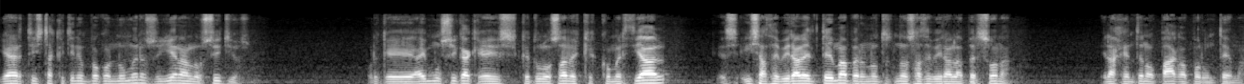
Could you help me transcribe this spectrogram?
Y hay artistas que tienen pocos números y llenan los sitios. Porque hay música que es, que tú lo sabes, que es comercial y se hace viral el tema, pero no, no se hace viral la persona. Y la gente no paga por un tema.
